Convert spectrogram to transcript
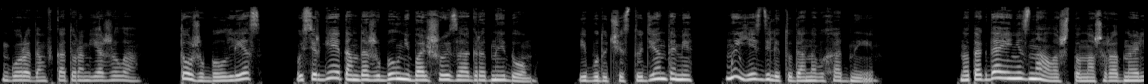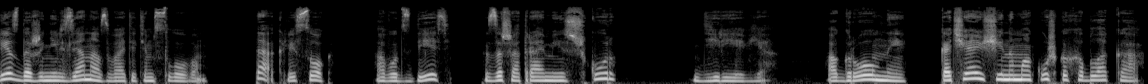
городом, в котором я жила, тоже был лес, у Сергея там даже был небольшой загородный дом. И, будучи студентами, мы ездили туда на выходные. Но тогда я не знала, что наш родной лес даже нельзя назвать этим словом. Так, лесок. А вот здесь, за шатрами из шкур, деревья. Огромные, качающие на макушках облака.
